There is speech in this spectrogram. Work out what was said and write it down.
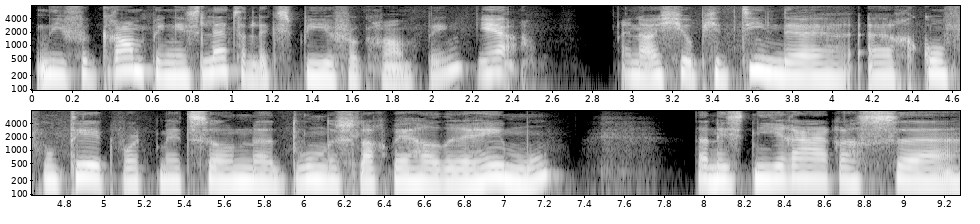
die verkramping is letterlijk spierverkramping. Ja. En als je op je tiende uh, geconfronteerd wordt met zo'n uh, donderslag bij heldere hemel, dan is het niet raar als, uh,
